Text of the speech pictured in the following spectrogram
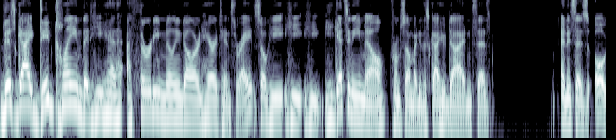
this guy did claim that he had a thirty million dollar inheritance, right? So he he he he gets an email from somebody, this guy who died, and says. And it says, "Oh,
